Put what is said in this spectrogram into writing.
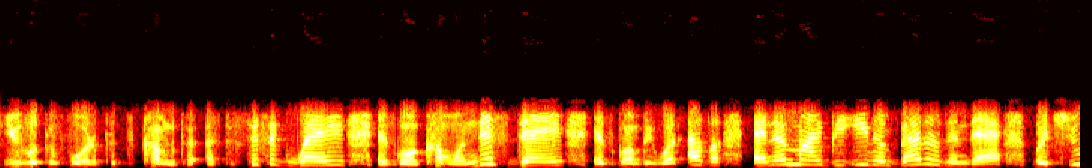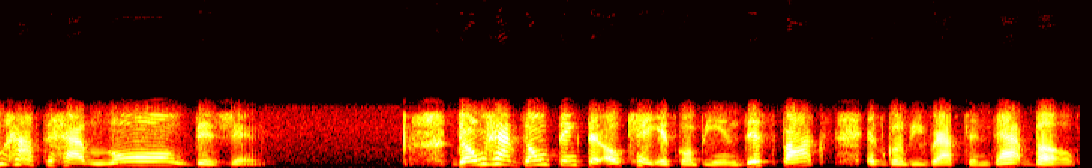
You're looking for it to come a specific way. It's going to come on this day. It's going to be whatever, and it might be even better than that. But you have to have long vision. Don't have don't think that okay, it's going to be in this box. It's going to be wrapped in that bow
